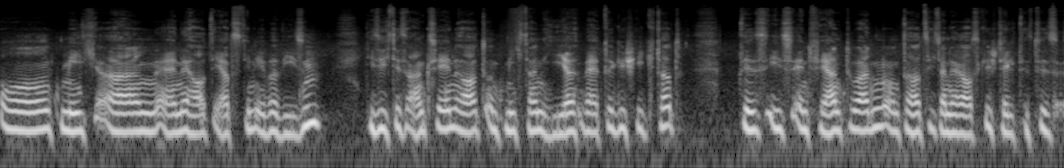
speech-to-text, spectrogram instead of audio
und mich an eine Hautärztin überwiesen, die sich das angesehen hat und mich dann hier weitergeschickt hat das ist entfernt worden und da hat sich dann herausgestellt, dass das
